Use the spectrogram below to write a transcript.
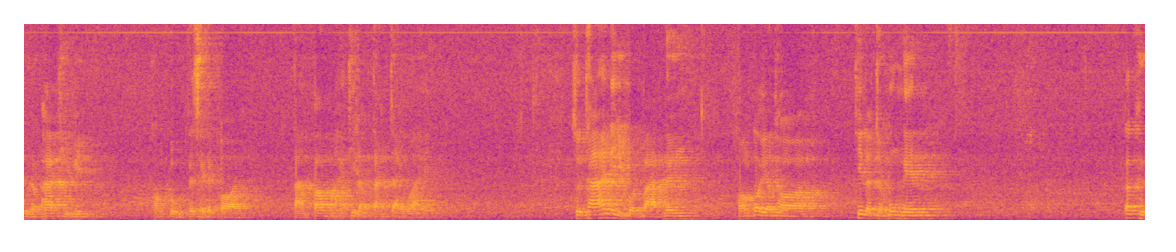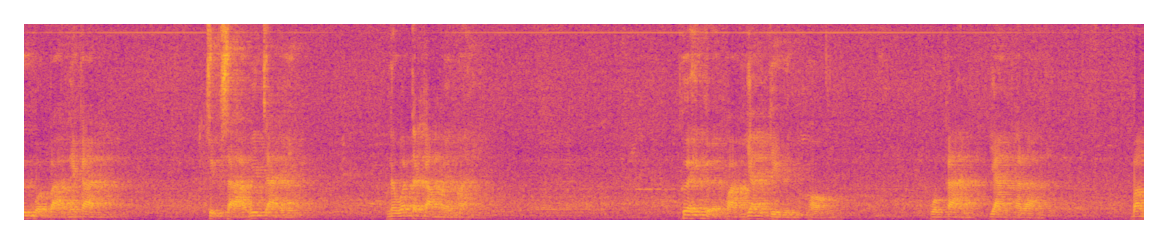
คุณภาพชีวิตของกลุ่มเกษตรกรตามเป้าหมายที่เราตั้งใจไว้ สุดท้ายในอีกบทบาทหนึ่งของกยทที่เราจะมุ่งเน้น ก็คือบทบาทในการศึกษาวิจัย นวัตกรรมใหม่ๆ เพื่อให้เกิดความยั่งยืนของวงการยางพารา บาง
